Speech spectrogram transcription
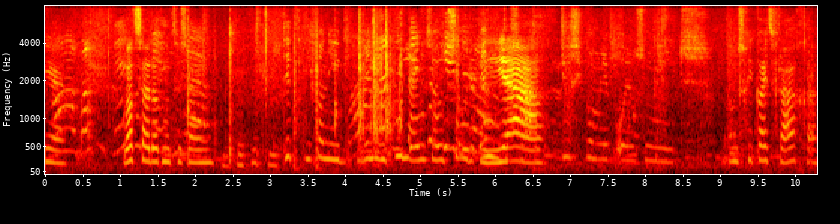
Hier. Wat zou dat moeten zijn? Dit, die van die Winnie de Pooh lijn zou het zo erin Ja. Juicy Bomb Lip Oils niet. Misschien kan je het vragen.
